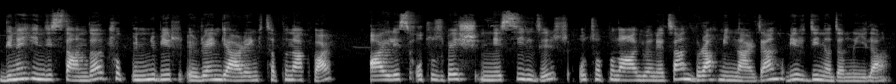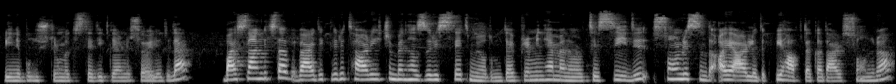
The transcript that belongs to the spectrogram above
Güney Hindistan'da çok ünlü bir rengarenk tapınak var. Ailesi 35 nesildir. O tapınağı yöneten Brahminlerden bir din adamıyla beni buluşturmak istediklerini söylediler. Başlangıçta verdikleri tarih için ben hazır hissetmiyordum. Depremin hemen örtesiydi. Sonrasında ayarladık bir hafta kadar sonra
